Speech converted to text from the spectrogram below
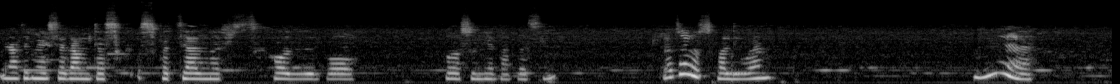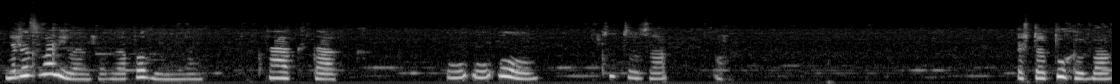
I na tym miejscu dam te specjalne schody, bo po prostu nie da bez nich. Ja to rozwaliłem? Nie. Nie rozwaliłem tego, powinnam. Tak, tak. U, u, u. Co to za... Jeszcze tu chyba.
